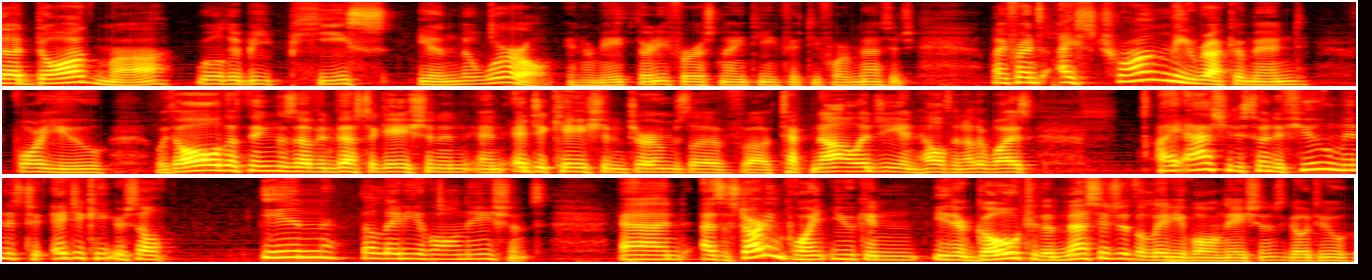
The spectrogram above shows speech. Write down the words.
the dogma will there be peace in the world, in her May 31st, 1954 message. My friends, I strongly recommend for you with all the things of investigation and, and education in terms of uh, technology and health and otherwise, I ask you to spend a few minutes to educate yourself in the Lady of All Nations. And as a starting point, you can either go to the message of the Lady of All Nations, go to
